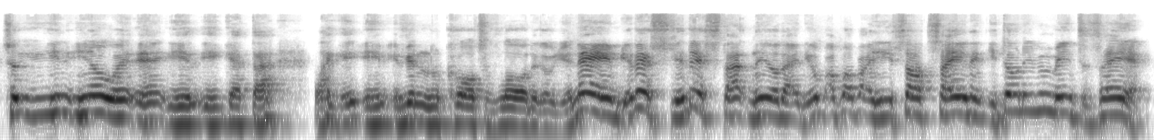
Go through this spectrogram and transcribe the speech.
so you, you know, you, you get that, like if you're in the court of law, they go, your name, you're this, you're this, that, and the other, and you, and you start saying it, you don't even mean to say it.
